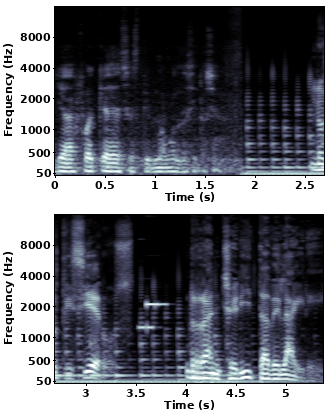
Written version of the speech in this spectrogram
ya fue que desestimamos la situación. Noticieros. Rancherita del Aire.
